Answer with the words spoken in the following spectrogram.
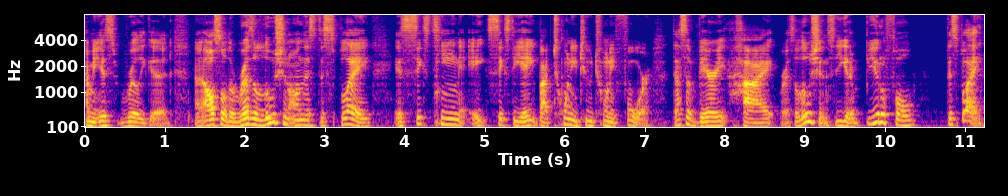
I mean, it's really good. And also the resolution on this display is 16868 by 2224. That's a very high resolution. So you get a beautiful display.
